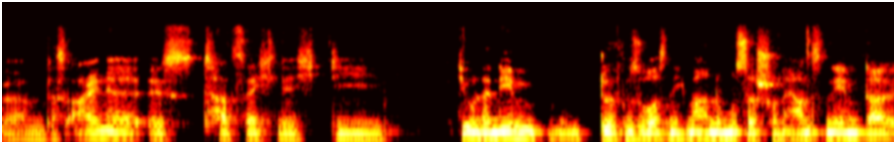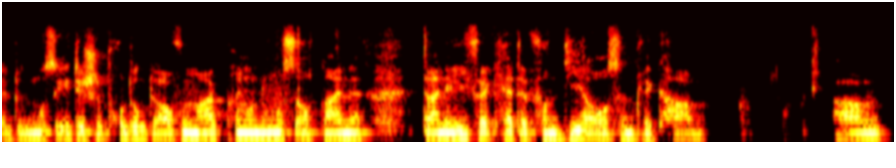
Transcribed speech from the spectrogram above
ähm, das eine ist tatsächlich die, die Unternehmen dürfen sowas nicht machen. Du musst das schon ernst nehmen. Da, du musst ethische Produkte auf den Markt bringen und du musst auch deine, deine Lieferkette von dir aus im Blick haben. Ähm,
